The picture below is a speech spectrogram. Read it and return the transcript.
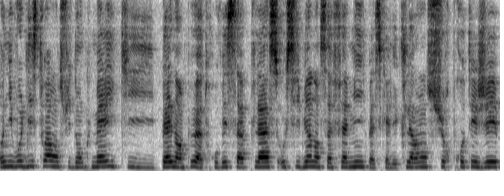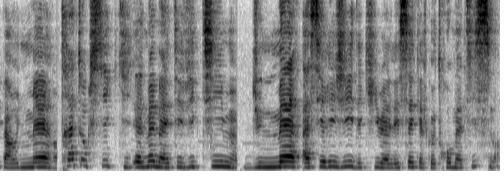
Au niveau de l'histoire, on suit donc May qui peine un peu à trouver sa place aussi bien dans sa famille parce qu'elle est clairement surprotégée par une mère très toxique qui elle-même a été victime d'une mère assez rigide et qui lui a laissé quelques traumatismes.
